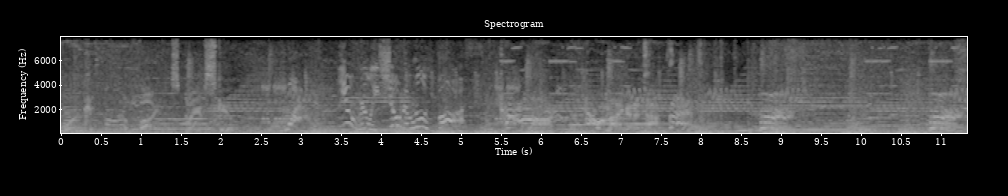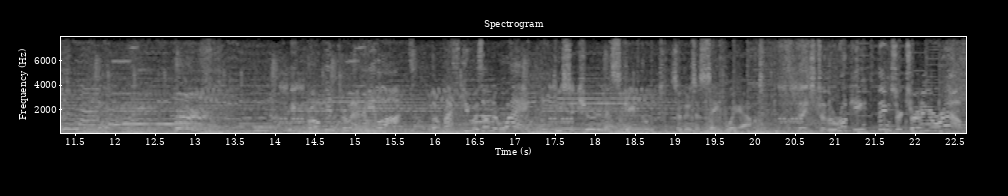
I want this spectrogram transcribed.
Nice work. A fine display of skill. Wow, you really showed him who's boss! Come on! How am I gonna top that? Burn! Burn! We've broken through enemy lines. The rescue is underway. We secured an escape route, so there's a safe way out. Thanks to the rookie, things are turning around.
